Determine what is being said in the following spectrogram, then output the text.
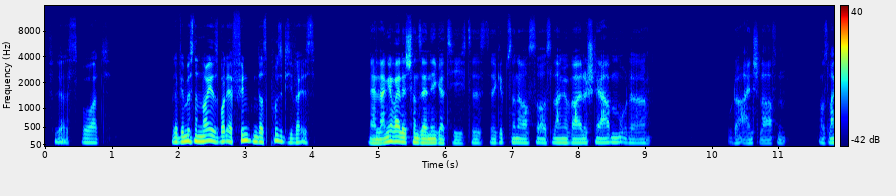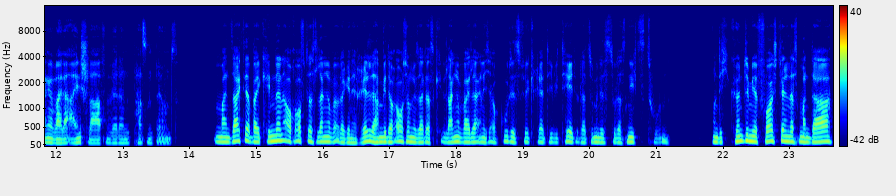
für das Wort. Oder wir müssen ein neues Wort erfinden, das positiver ist. Na, Langeweile ist schon sehr negativ. Das, da gibt es dann auch so aus Langeweile sterben oder, oder einschlafen. Aus Langeweile einschlafen wäre dann passend bei uns. Man sagt ja bei Kindern auch oft, dass Langeweile, oder generell haben wir doch auch schon gesagt, dass Langeweile eigentlich auch gut ist für Kreativität oder zumindest so das Nichtstun. Und ich könnte mir vorstellen, dass man da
